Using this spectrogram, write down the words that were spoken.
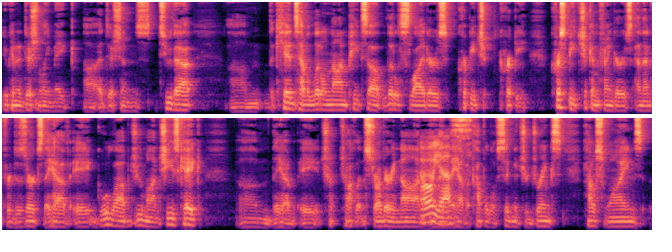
You can additionally make uh, additions to that. Um, the kids have a little naan pizza, little sliders, crispy, ch- crispy, crispy chicken fingers, and then for desserts they have a gulab jamun cheesecake. Um, they have a ch- chocolate and strawberry naan. Oh yes. They have a couple of signature drinks house wines,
